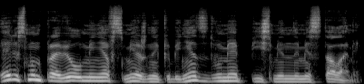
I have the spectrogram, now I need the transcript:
Эрисман провел меня в смежный кабинет с двумя письменными столами.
